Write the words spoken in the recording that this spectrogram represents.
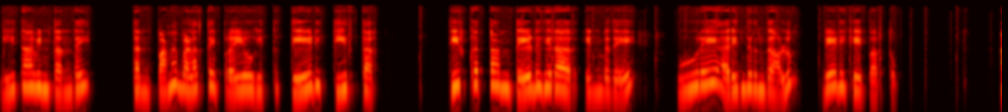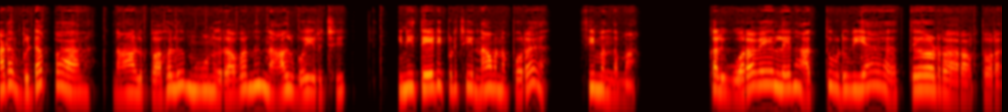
கீதாவின் தந்தை தன் பண பலத்தை பிரயோகித்து தேடி தீர்த்தார். தீர்க்கத்தான் தேடுகிறார் என்பதே ஊரே அறிந்திருந்தாலும் வேடிக்கை பார்த்தோம். அட விடப்பா! நாலு பகலு மூணு ரவனு நாள் போயிருச்சு. இனி தேடி பிடிச்சி என்ன பண்ண போற? சீமந்தம்மா. களி உறவே இல்லைன்னு அத்து விடுவியா? தேடுறாராம் தோற.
